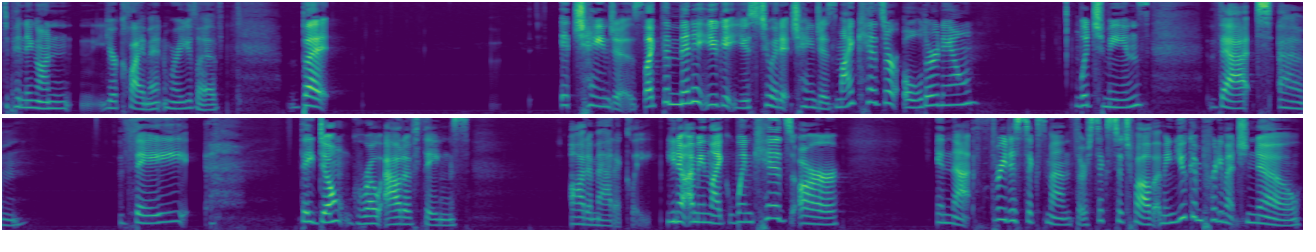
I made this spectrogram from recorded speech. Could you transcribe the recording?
depending on your climate and where you live. But it changes. Like the minute you get used to it, it changes. My kids are older now, which means that um, they they don't grow out of things automatically. You know, I mean, like when kids are in that three to six month or six to 12, I mean, you can pretty much know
